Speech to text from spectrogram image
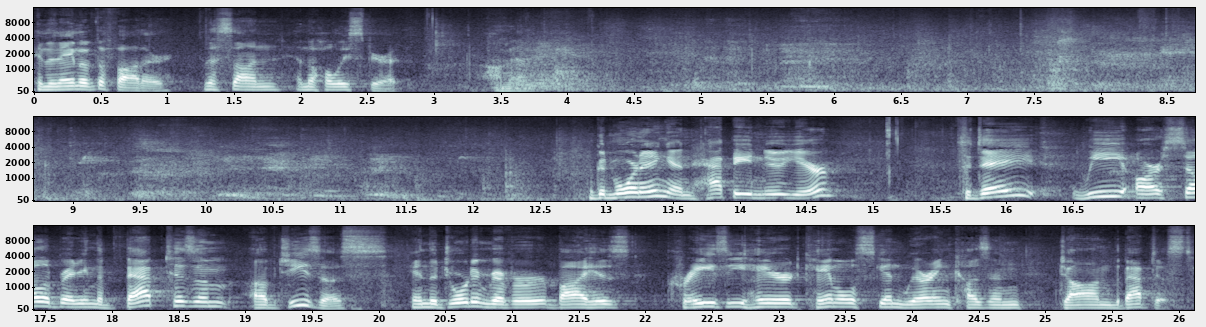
In the name of the Father, the Son, and the Holy Spirit. Amen. Good morning and Happy New Year. Today we are celebrating the baptism of Jesus in the Jordan River by his crazy haired, camel skin wearing cousin, John the Baptist.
